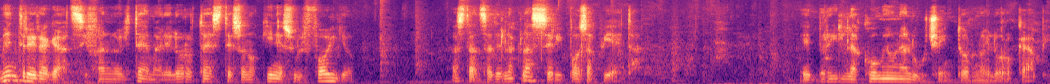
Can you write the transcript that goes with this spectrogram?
Mentre i ragazzi fanno il tema e le loro teste sono chine sul foglio, la stanza della classe riposa quieta e brilla come una luce intorno ai loro capi.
